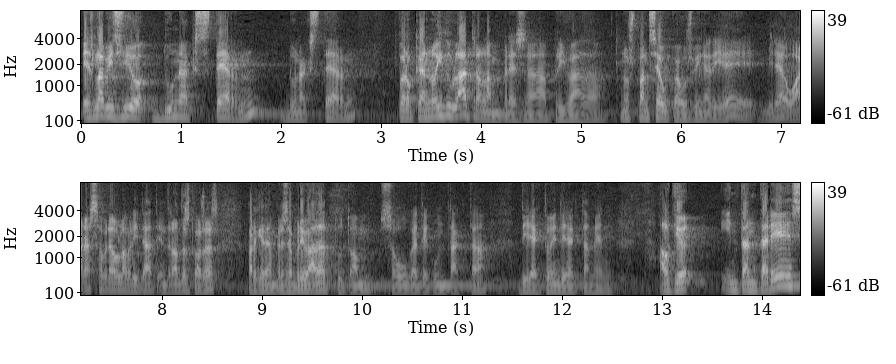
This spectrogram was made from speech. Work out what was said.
és la visió d'un extern, d'un extern, però que no idolatra l'empresa privada. No us penseu que us vinc a dir, eh, mireu, ara sabreu la veritat, entre altres coses, perquè d'empresa privada tothom segur que té contacte directe o indirectament. El que intentaré és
